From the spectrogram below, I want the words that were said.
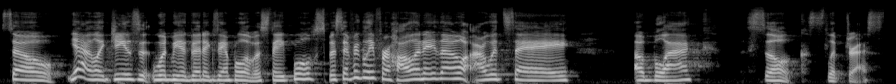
So, yeah, like jeans would be a good example of a staple. Specifically for holiday, though, I would say a black silk slip dress.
